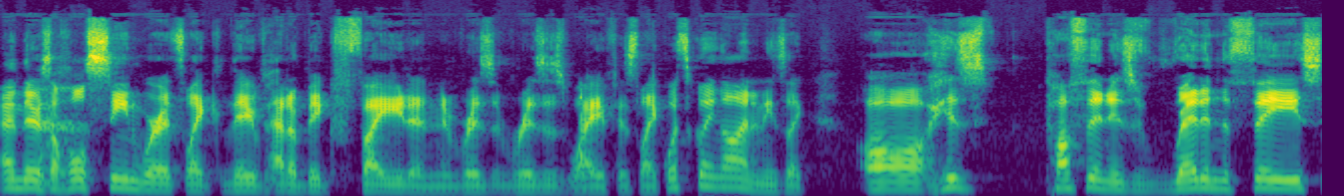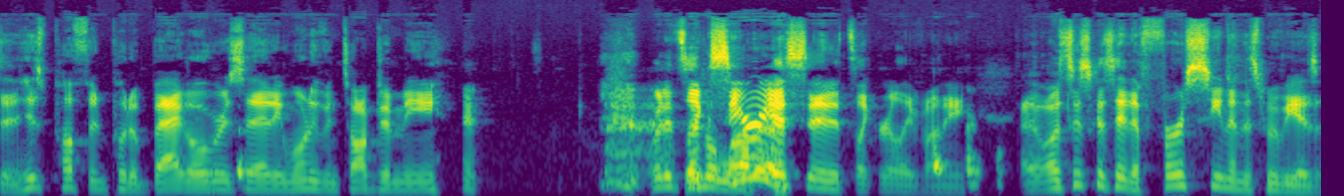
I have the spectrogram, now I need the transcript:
And there's a whole scene where it's like they've had a big fight, and Riz, Riz's wife is like, "What's going on?" And he's like, "Oh, his puffin is red in the face, and his puffin put a bag over his head. He won't even talk to me." but it's like There's a lot of- serious, and it's like really funny. I was just gonna say the first scene in this movie is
